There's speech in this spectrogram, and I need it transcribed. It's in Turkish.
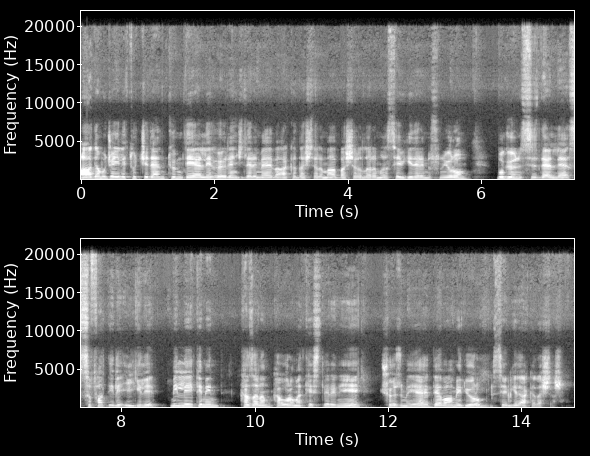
Adem Hoca ile Türkçeden tüm değerli öğrencilerime ve arkadaşlarıma başarılarımı, sevgilerimi sunuyorum. Bugün sizlerle sıfat ile ilgili Milli Eğitim'in kazanım kavrama testlerini çözmeye devam ediyorum sevgili arkadaşlar.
